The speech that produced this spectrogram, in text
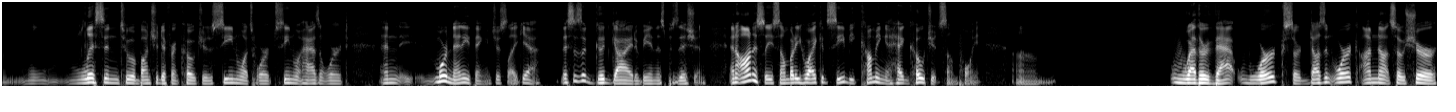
listen to a bunch of different coaches, seen what's worked, seen what hasn't worked, and eh, more than anything, just like yeah, this is a good guy to be in this position. And honestly, somebody who I could see becoming a head coach at some point. Um, whether that works or doesn't work, I'm not so sure,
